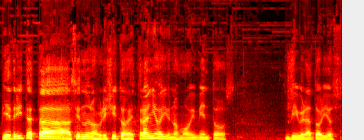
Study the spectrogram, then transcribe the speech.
piedrita está haciendo unos brillitos extraños y unos movimientos vibratorios.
